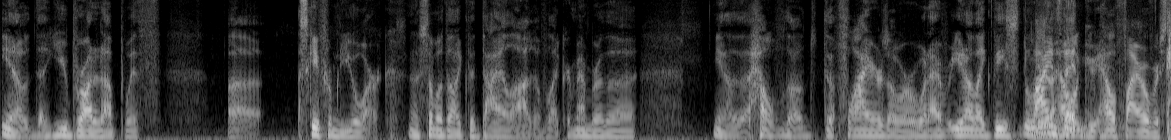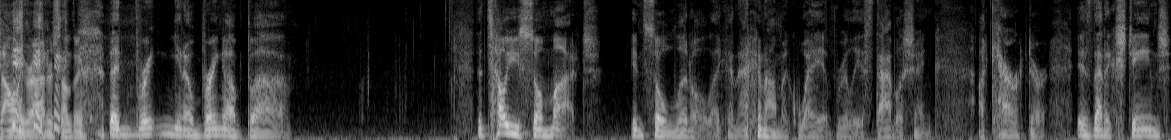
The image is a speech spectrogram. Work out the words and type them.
you know the, you brought it up with uh, escape from new york you know, some of the like the dialogue of like remember the you know the hell the, the flyers over or whatever you know like these lines that hell, that hellfire over Stalingrad or something. that bring you know bring up uh, that tell you so much in so little, like an economic way of really establishing a character, is that exchange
